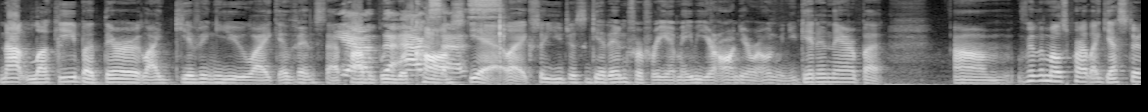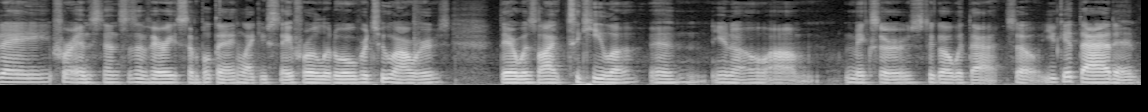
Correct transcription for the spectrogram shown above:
not lucky, but they're like giving you like events that Yeah, probably would access. cost. Yeah, like so you just get in for free and maybe you're on your own when you get in there, but um for the most part like yesterday for instance is a very simple thing like you stay for a little over 2 hours there was like tequila and you know um mixers to go with that. So you get that and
